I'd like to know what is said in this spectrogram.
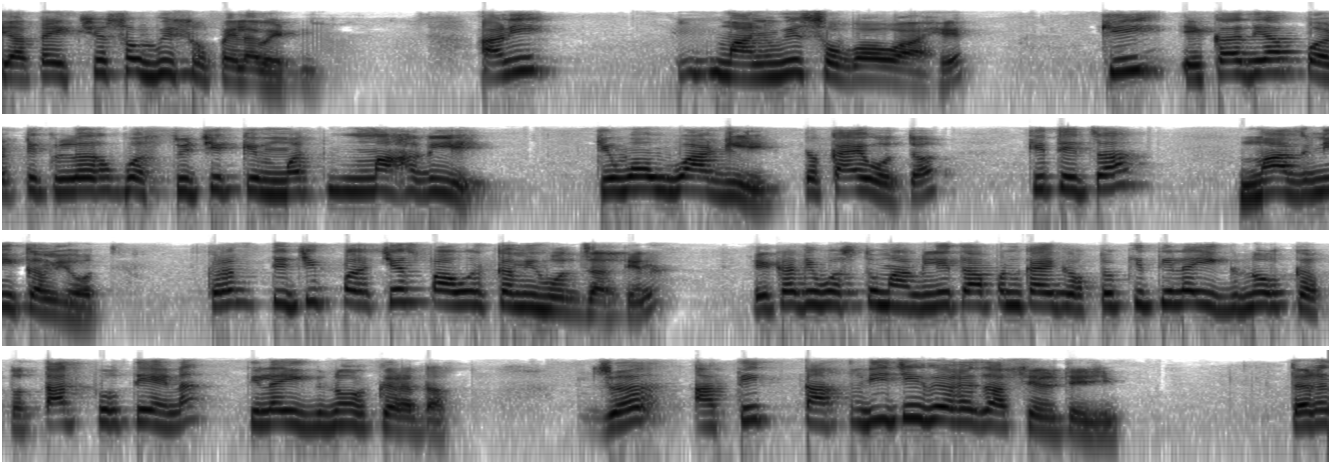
ती आता एकशे सव्वीस रुपयाला भेटणार आणि एक मानवी स्वभाव आहे की एखाद्या पर्टिक्युलर वस्तूची किंमत महागली किंवा वाढली तर काय होतं? की तिचा मागणी कमी होते. कारण तिची परचेस पॉवर कमी होत जाते ना. एखादी वस्तू मागली तर आपण काय करतो की तिला इग्नोर करतो. तात्पुरती आहे ना तिला इग्नोर करत असतो. जर अति तातडीची गरज असेल त्याची तर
